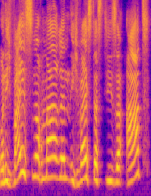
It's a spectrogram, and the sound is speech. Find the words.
und ich weiß noch, Maren, ich weiß, dass diese Art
